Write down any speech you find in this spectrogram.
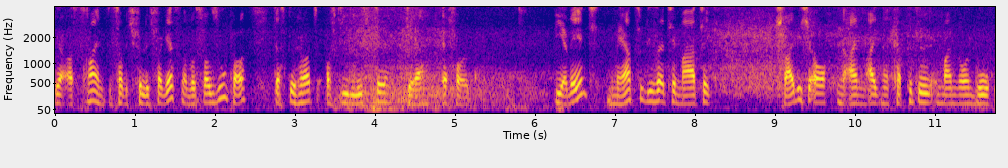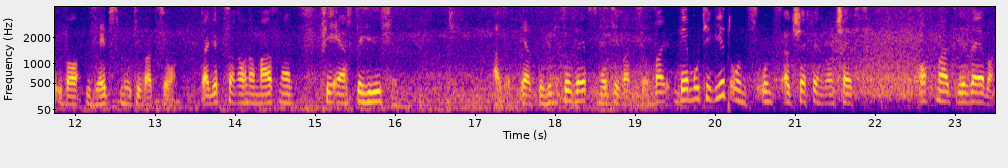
ja, erst rein, das habe ich völlig vergessen, aber es war super. Das gehört auf die Liste der Erfolge. Wie erwähnt, mehr zu dieser Thematik schreibe ich auch in einem eigenen Kapitel in meinem neuen Buch über Selbstmotivation. Da gibt es dann auch noch Maßnahmen für Erste Hilfe. Also Erste Hilfe zur Selbstmotivation. Weil wer motiviert uns, uns als Chefinnen und Chefs? Oftmals wir selber.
